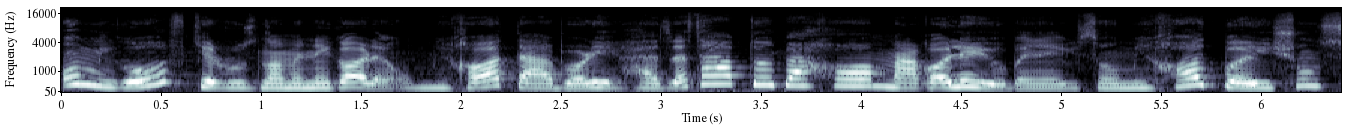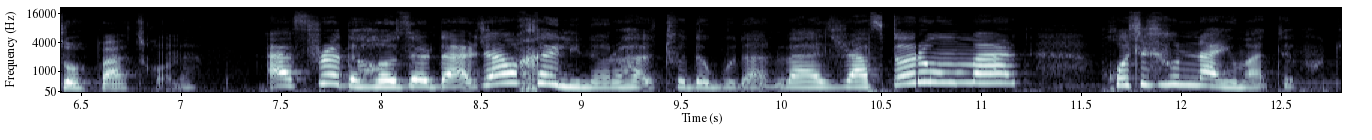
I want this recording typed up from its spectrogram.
او می‌گفت که روزنامه نگار او می‌خواد درباره حضرت عبدالبها مقاله رو بنویسه و می‌خواد با ایشون صحبت کنه. افراد حاضر در جمع خیلی ناراحت شده بودن و از رفتار اون مرد خوششون نیومده بود.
